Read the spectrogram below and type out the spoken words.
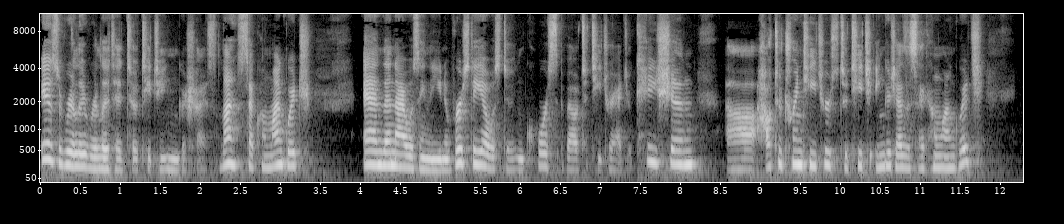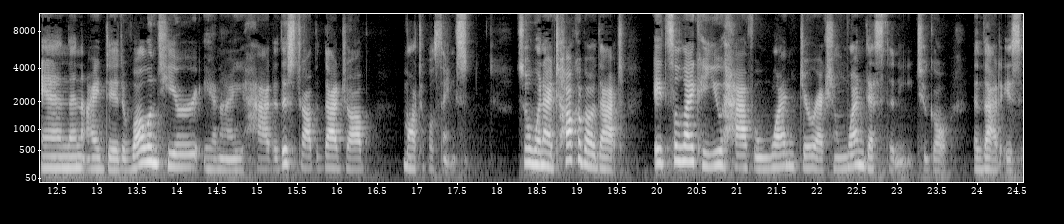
is really related to teaching English as second language. And then I was in the university, I was doing a course about teacher education, uh, how to train teachers to teach English as a second language. And then I did a volunteer and I had this job, that job, multiple things. So when I talk about that, it's like you have one direction, one destiny to go. And that is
